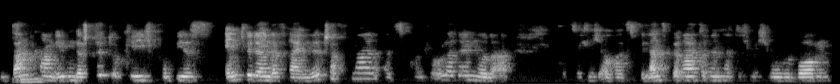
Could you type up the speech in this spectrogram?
Und dann mhm. kam eben der Schritt, okay, ich probiere es entweder in der freien Wirtschaft mal als Controllerin oder tatsächlich auch als Bilanzberaterin hatte ich mich wo beworben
